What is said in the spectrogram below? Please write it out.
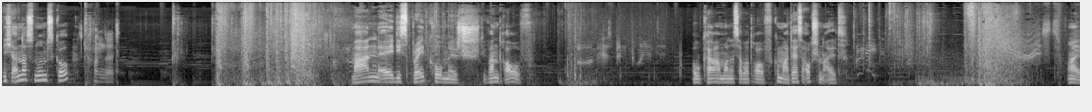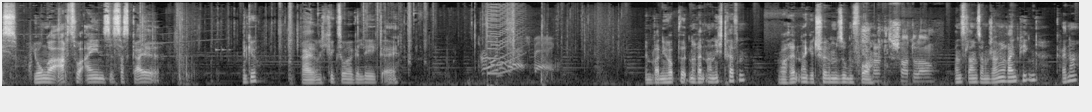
Nicht anders, nur im Scope. Condet. Mann, ey, die sprayt komisch. Die waren drauf. Oh, Karaman ist aber drauf. Guck mal, der ist auch schon alt. Nice. Junge, 8 zu 1, ist das geil. Thank you. Geil, und ich krieg sogar gelegt, ey. Den Bunny Hop wird ein Rentner nicht treffen. Aber Rentner geht schön im Zoom vor. Short, short low. Ganz langsam Jungle reinpieken. Keiner,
